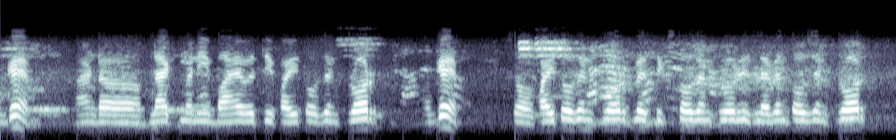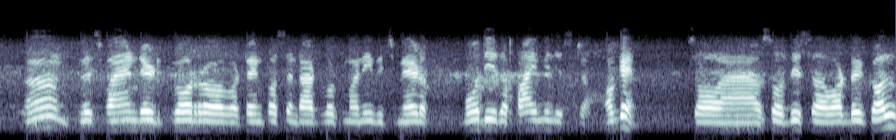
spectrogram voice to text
Okay, and uh, black money Mayavati 5,000 crore. Okay, so 5,000 crore plus 6,000 crore is 11,000 crore. Uh, plus 500 crore uh, 10% artwork money which made Modi the prime minister. Okay, so uh, so this uh, what do you call?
